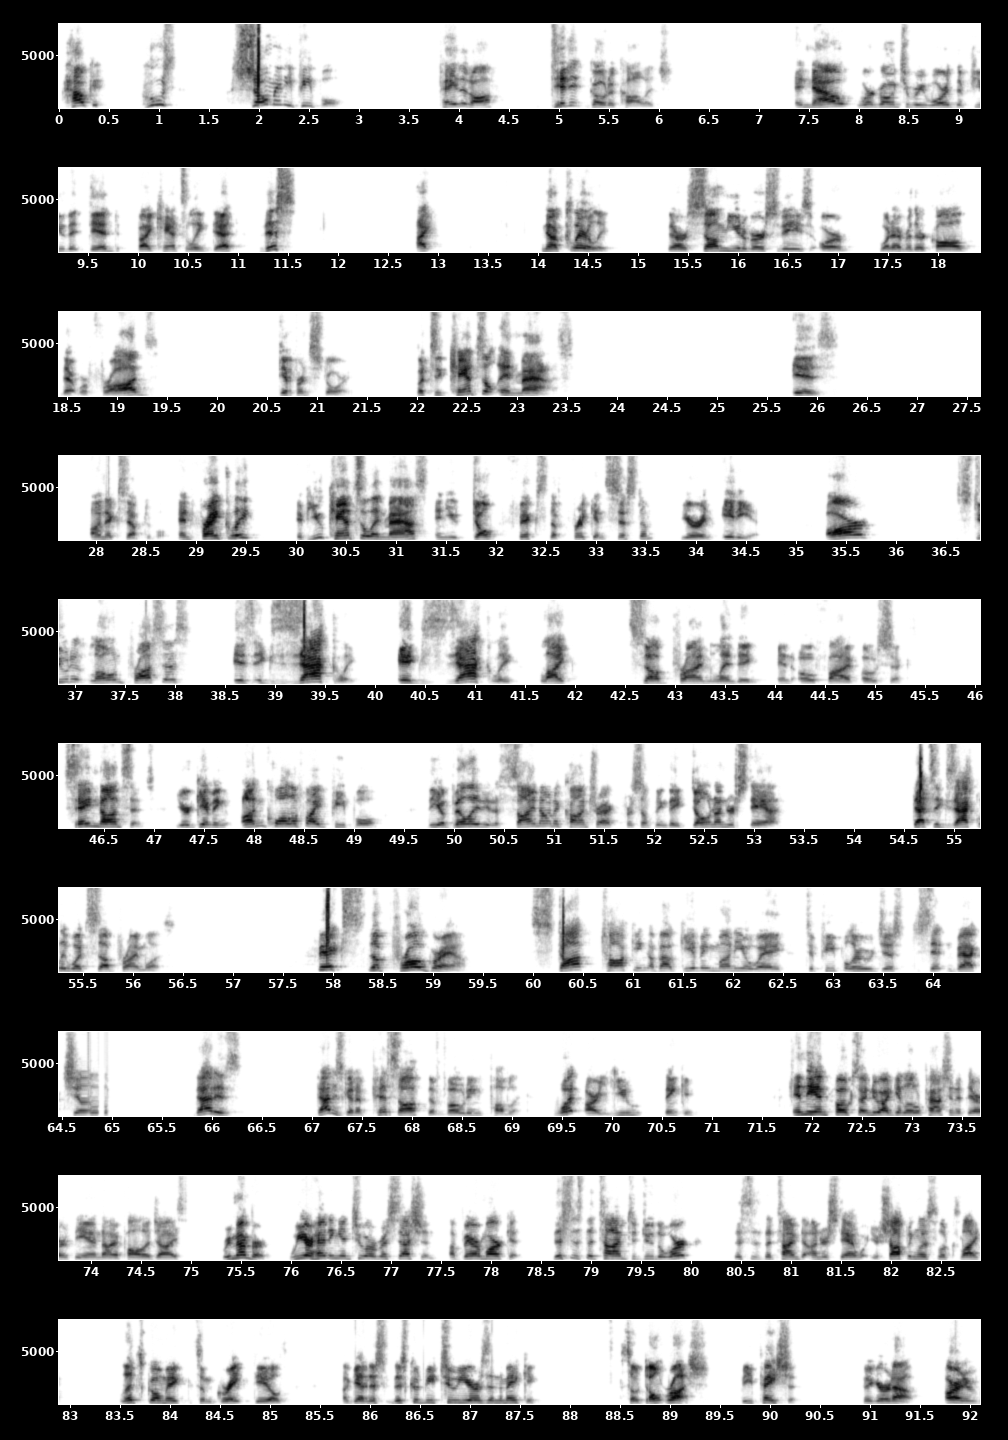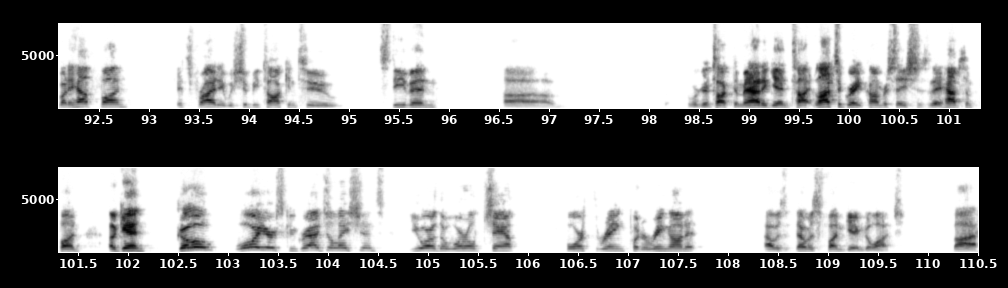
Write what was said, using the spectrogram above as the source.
How could, who's, so many people paid it off, didn't go to college, and now we're going to reward the few that did by canceling debt. This, I, now clearly, there are some universities or whatever they're called that were frauds. Different story. But to cancel in mass is unacceptable. And frankly, if you cancel in mass and you don't fix the freaking system, you're an idiot. Our student loan process is exactly, exactly like subprime lending in 05, 06. Same nonsense. You're giving unqualified people the ability to sign on a contract for something they don't understand. That's exactly what subprime was. Fix the program. Stop talking about giving money away to people who are just sitting back chilling. That is that is going to piss off the voting public. What are you thinking? In the end, folks, I knew I'd get a little passionate there at the end. I apologize. Remember, we are heading into a recession, a bear market. This is the time to do the work. This is the time to understand what your shopping list looks like. Let's go make some great deals. Again, this this could be 2 years in the making. So don't rush. Be patient. Figure it out. All right, everybody, have fun. It's Friday. We should be talking to Stephen. Uh, we're going to talk to Matt again. Ty, lots of great conversations. They have some fun. Again, go Warriors. Congratulations. You are the world champ. Fourth ring. Put a ring on it. That was that was fun game to watch. Bye.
